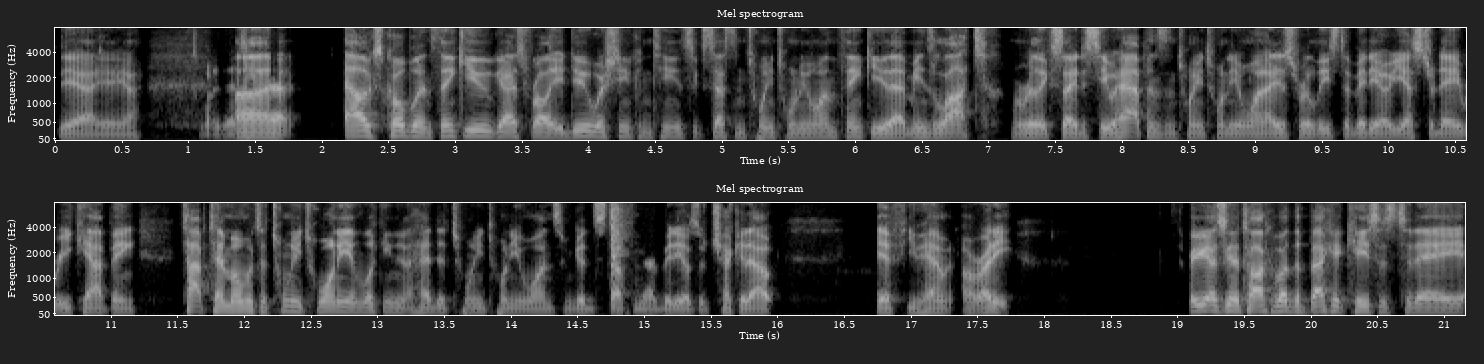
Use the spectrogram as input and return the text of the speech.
Yeah, yeah, yeah. That's what it is. Uh, Alex Koblenz, thank you guys for all you do. Wishing you continued success in 2021. Thank you. That means a lot. We're really excited to see what happens in 2021. I just released a video yesterday recapping top 10 moments of 2020 and looking ahead to 2021. Some good stuff in that video. So check it out if you haven't already. Are you guys going to talk about the Beckett cases today?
